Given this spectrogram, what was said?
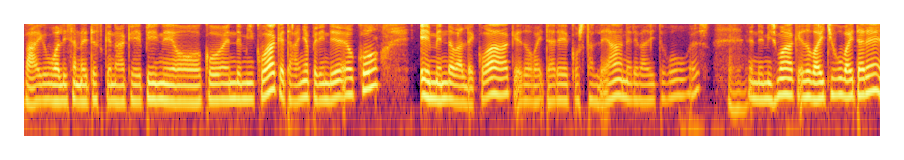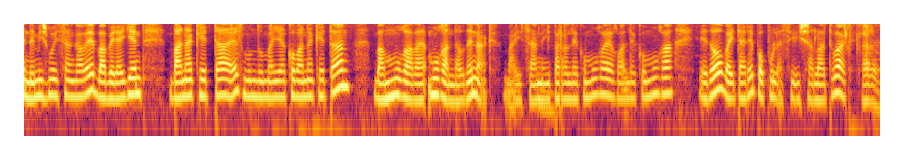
ba, igual izan daitezkenak e, Pirineoko endemikoak, eta gaina Pirineoko emendabaldekoak, edo baita ere kostaldean ere baditugu, ez? Endemismoak, edo baitugu baita ere, endemismo izan gabe, ba, beraien banaketa, ez, mundu mailako banaketan, ba, muga, ba, mugan daudenak. Ba, izan iparraldeko muga, hegoaldeko muga, edo baita ere populazio isalatuak. Claro,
